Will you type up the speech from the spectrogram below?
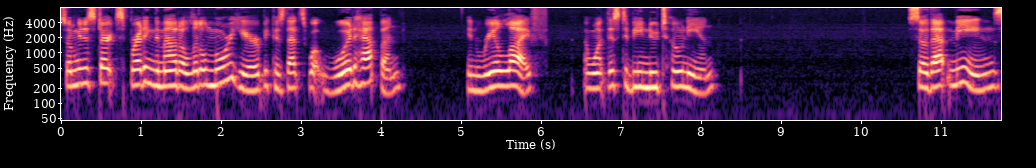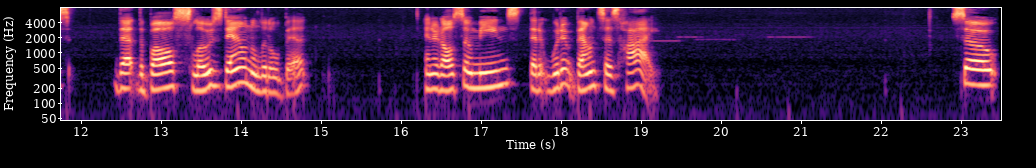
So I'm going to start spreading them out a little more here because that's what would happen in real life. I want this to be Newtonian. So that means that the ball slows down a little bit. And it also means that it wouldn't bounce as high. So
